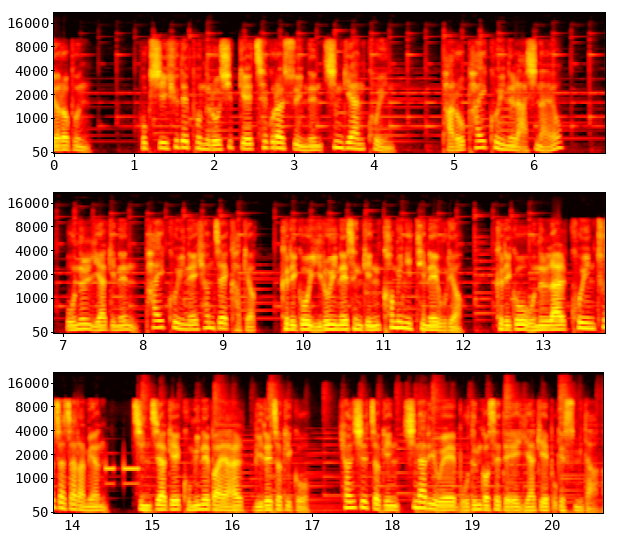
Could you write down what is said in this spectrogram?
여러분, 혹시 휴대폰으로 쉽게 채굴할 수 있는 신기한 코인, 바로 파이코인을 아시나요? 오늘 이야기는 파이코인의 현재 가격, 그리고 이로 인해 생긴 커뮤니티 내 우려, 그리고 오늘날 코인 투자자라면 진지하게 고민해봐야 할 미래적이고 현실적인 시나리오의 모든 것에 대해 이야기해 보겠습니다.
